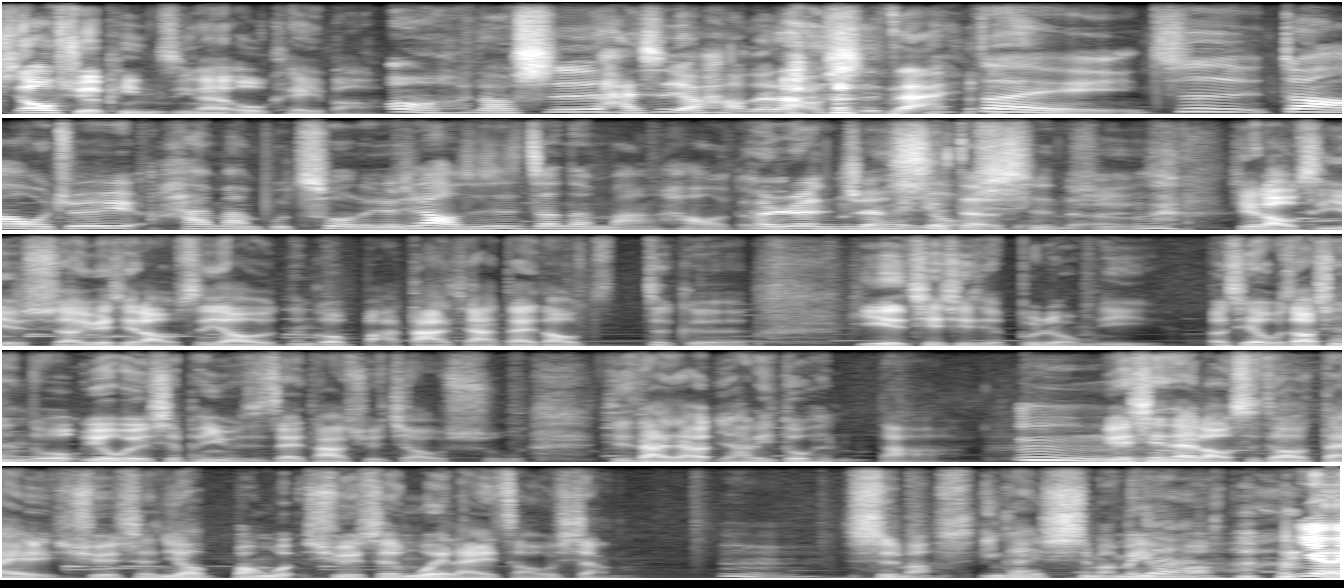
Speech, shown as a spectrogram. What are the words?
教学品质应该 OK 吧？哦，老师还是有好的老师在。对，是，对啊，我觉得还蛮不错的。有些老师是真的蛮好的，很认真，很用心。是的，是的。其实老师也是啊，因为这些老师要能够把大家带到这个业界，其实也不容易。而且我知道现在很多，因为我有些朋友是在大学教书，其实大家压力都很大。嗯，因为现在老师都要带学生，要帮学生未来着想。嗯，是吗？应该是吗？没有吗？有，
